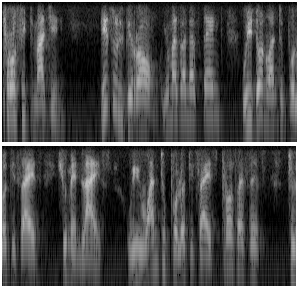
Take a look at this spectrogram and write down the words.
profit margins. This will be wrong. You must understand we don't want to politicize human lives. We want to politicize processes to,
